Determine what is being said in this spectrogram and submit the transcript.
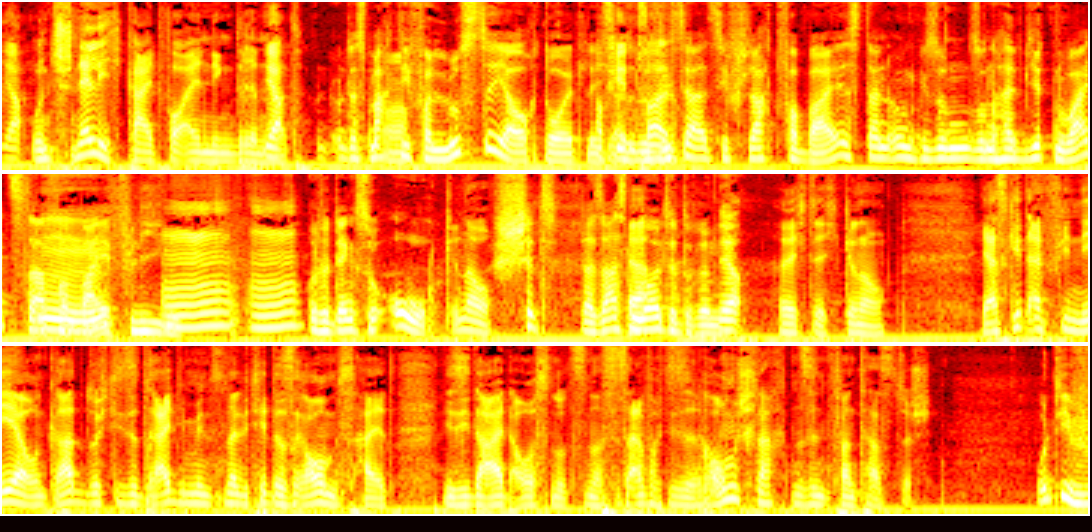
Ja. und Schnelligkeit vor allen Dingen drin Ja. hat. Und das macht die Verluste ja auch deutlich. Auf jeden also du Fall. siehst ja, als die Schlacht vorbei ist, dann irgendwie so, einen- so einen halbierten White Star Mhm. vorbeifliegen. Und du denkst so, oh, Genau. shit, da saßen Ja. Leute drin. Ja. Richtig, genau. Ja, es geht einem viel näher und gerade durch diese Dreidimensionalität des Raums halt, die sie da halt ausnutzen, das ist einfach, diese Raumschlachten sind fantastisch. Und die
